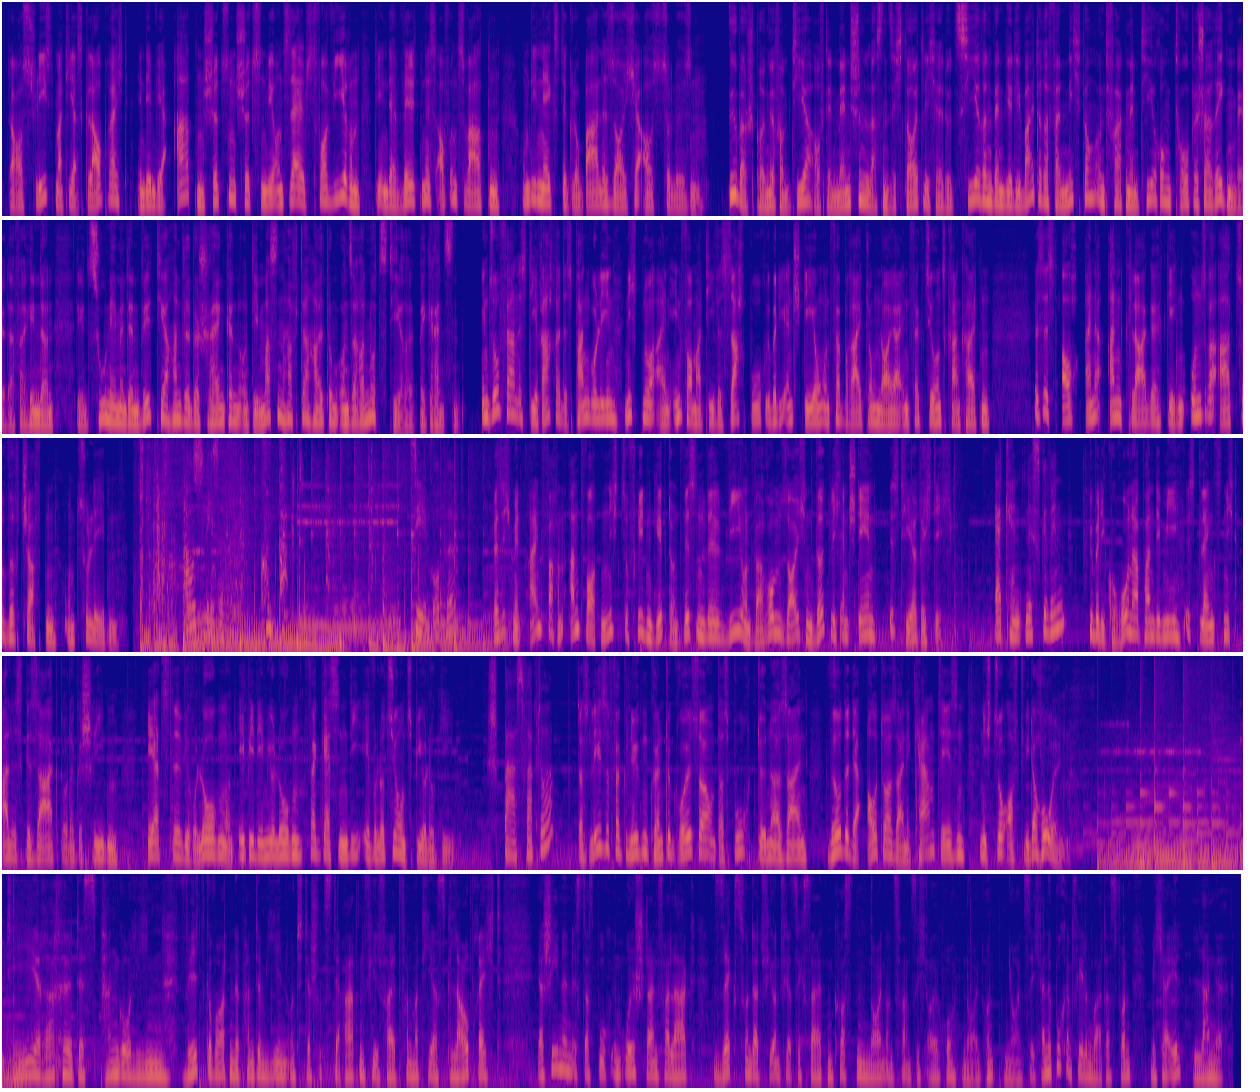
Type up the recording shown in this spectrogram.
Daraus schließt Matthias Glaubrecht, indem wir Arten schützen, schützen wir uns selbst vor Viren, die in der Wildnis auf uns warten, um die nächste globale Seuche auszulösen. Übersprünge vom Tier auf den Menschen lassen sich deutlich reduzieren, wenn wir die weitere Vernichtung und Fragmentierung tropischer Regenwälder verhindern, den zunehmenden Wildtierhandel beschränken und die massenhafte Haltung unserer Nutztiere begrenzen. Insofern ist die Rache des Pangolin nicht nur ein informatives Sachbuch über die Entstehung und Verbreitung neuer Infektionskrankheiten, es ist auch eine Anklage gegen unsere Art zu wirtschaften und zu leben. Auslese. Kompakt. Zielgruppe. Wer sich mit einfachen Antworten nicht zufrieden gibt und wissen will, wie und warum Seuchen wirklich entstehen, ist hier richtig. Erkenntnisgewinn. Über die Corona-Pandemie ist längst nicht alles gesagt oder geschrieben. Ärzte, Virologen und Epidemiologen vergessen die Evolutionsbiologie. Spaßfaktor. Das Lesevergnügen könnte größer und das Buch dünner sein, würde der Autor seine Kernthesen nicht so oft wiederholen. Die Rache des Pangolin, wild gewordene Pandemien und der Schutz der Artenvielfalt von Matthias Glaubrecht. Erschienen ist das Buch im Ullstein Verlag. 644 Seiten kosten 29,99 Euro. Eine Buchempfehlung war das von Michael Lange.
